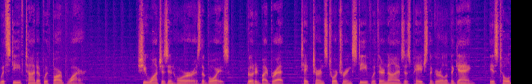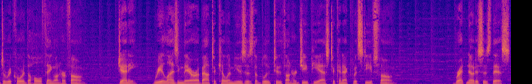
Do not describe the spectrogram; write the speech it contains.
with Steve tied up with barbed wire. She watches in horror as the boys, goaded by Brett, take turns torturing Steve with their knives as Paige the girl of the gang, is told to record the whole thing on her phone. Jenny, realizing they are about to kill him uses the Bluetooth on her GPS to connect with Steve's phone. Brett notices this,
